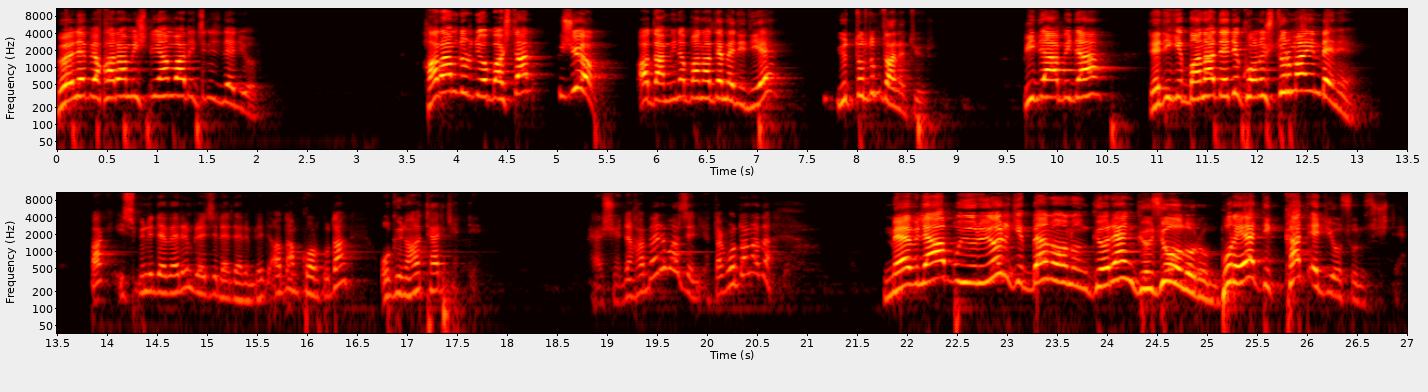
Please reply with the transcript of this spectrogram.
böyle bir haram işleyen var içinizde diyor. Haramdır diyor baştan bir şey yok. Adam yine bana demedi diye yutturdum zannediyor. Bir daha bir daha dedi ki bana dedi konuşturmayın beni. Bak ismini de veririm rezil ederim dedi. Adam korkudan o günahı terk etti. Her şeyden haberi var senin yatak odana da. Mevla buyuruyor ki ben onun gören gözü olurum. Buraya dikkat ediyorsunuz işte.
